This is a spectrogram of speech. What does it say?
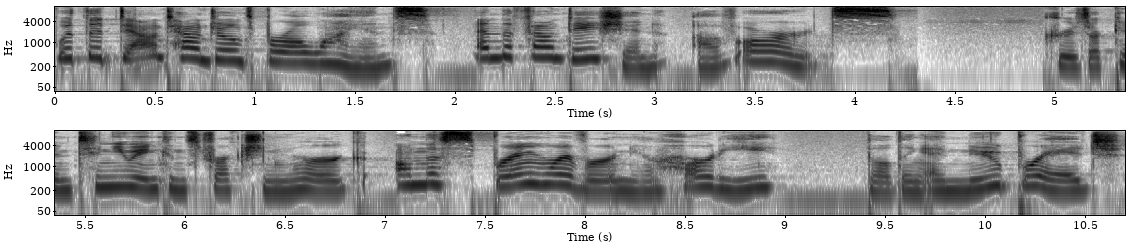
with the Downtown Jonesboro Alliance and the Foundation of Arts. Crews are continuing construction work on the Spring River near Hardy building a new bridge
